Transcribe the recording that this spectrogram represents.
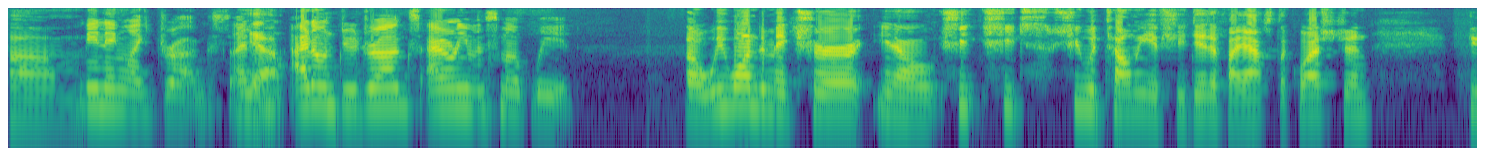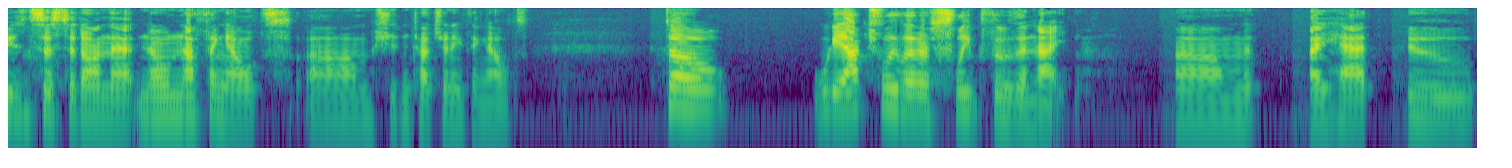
Um, Meaning like drugs. I yeah. I don't do drugs. I don't even smoke weed. So we wanted to make sure, you know, she she she would tell me if she did if I asked the question. She insisted on that. No, nothing else. Um, she didn't touch anything else. So we actually let her sleep through the night. Um, I had to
